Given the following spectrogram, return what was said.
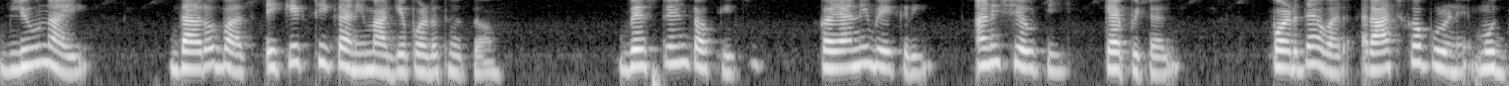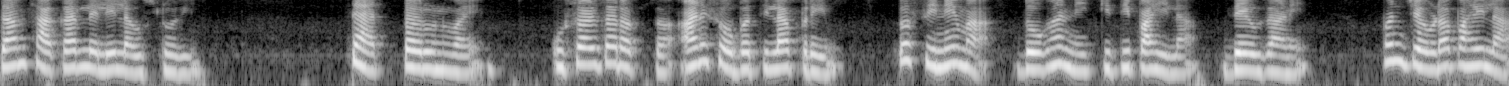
Blue Nile Dorabjee एक एक ठिकाणी मागे पडत होतं. वेस्टर्न टॉकीज कयानी बेकरी आणि शेवटी कॅपिटल पडद्यावर राज कपूरने मुद्दाम साकारलेली लव्ह स्टोरी त्यात तरुण वय उसळतं रक्त आणि सोबतीला प्रेम. तो सिनेमा दोघांनी किती पाहिला? देव जाणे. पण जेवढा पाहिला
